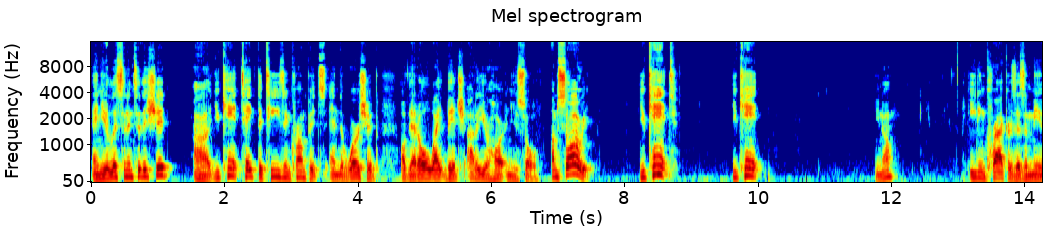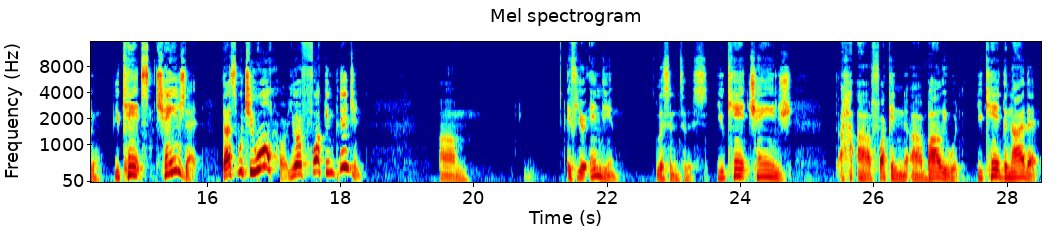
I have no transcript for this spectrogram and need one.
and you're listening to this shit, uh, you can't take the teas and crumpets and the worship of that old white bitch out of your heart and your soul. I'm sorry. You can't. You can't, you know, eating crackers as a meal. You can't change that. That's what you are. You're a fucking pigeon. Um, if you're Indian listening to this, you can't change uh, fucking uh, Bollywood. You can't deny that.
